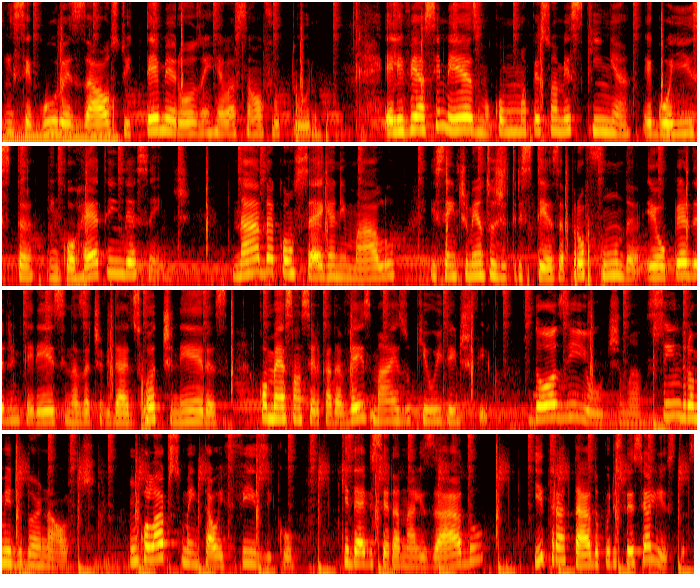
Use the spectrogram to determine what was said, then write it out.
inseguro, exausto e temeroso em relação ao futuro. Ele vê a si mesmo como uma pessoa mesquinha, egoísta, incorreta e indecente. Nada consegue animá-lo e sentimentos de tristeza profunda e ou perda de interesse nas atividades rotineiras começam a ser cada vez mais o que o identificam. 12 e última, síndrome de burnout. Um colapso mental e físico que deve ser analisado e tratado por especialistas.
